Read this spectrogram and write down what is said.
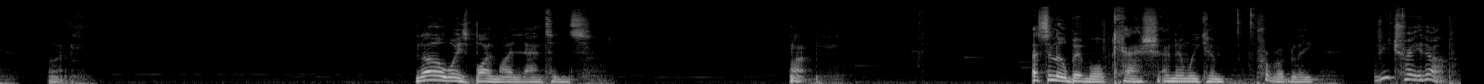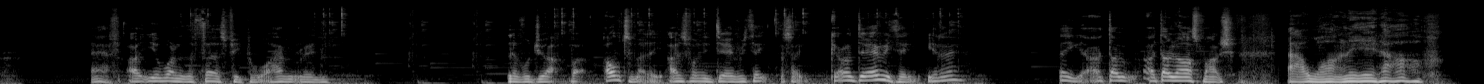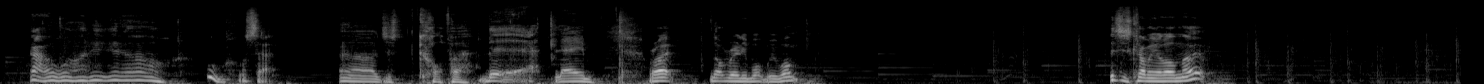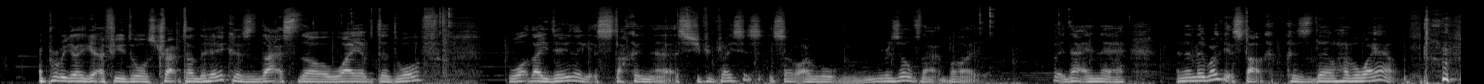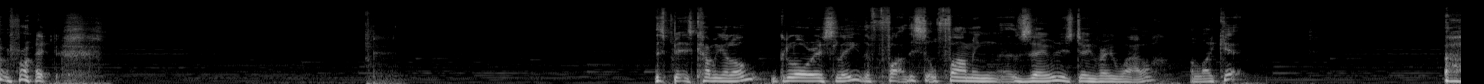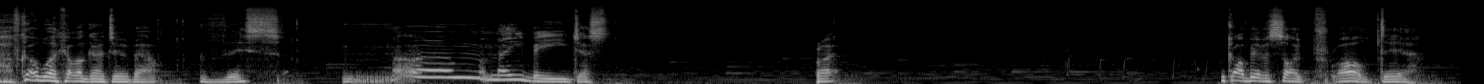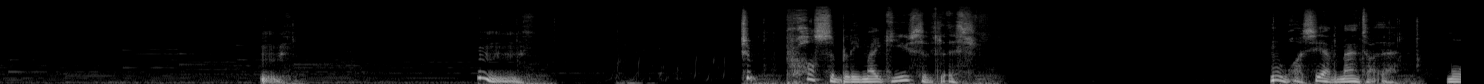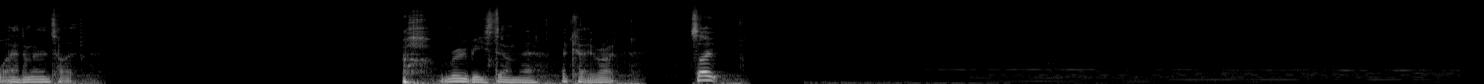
Right. I always buy my lanterns. Right. That's a little bit more cash, and then we can probably... Have you traded up? F. Uh, you're one of the first people I haven't really leveled you up. But ultimately, I just want you to do everything. It's like, go and do everything, you know? There you go. I don't, I don't ask much. I want it all. I want it all. Ooh, what's that? Uh, just copper. Blech, lame. Right, not really what we want. This is coming along though. I'm probably going to get a few dwarves trapped under here because that's the way of the dwarf. What they do, they get stuck in uh, stupid places. So I will resolve that by putting that in there. And then they won't get stuck because they'll have a way out. right. This bit is coming along gloriously. The this little farming zone is doing very well. I like it. Oh, I've got to work out what I'm going to do about this. Mm, um, maybe just... Right. Got a bit of a side... Oh, dear. Hmm. Hmm. Should possibly make use of this. Oh, I see adamantite there. More adamantite. Oh, rubies down there. Okay, right. So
